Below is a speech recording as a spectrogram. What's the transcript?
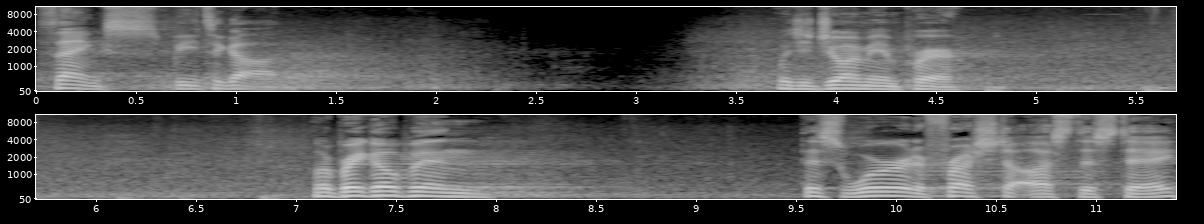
Thanks be to God. Would you join me in prayer? Lord, break open this word afresh to us this day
